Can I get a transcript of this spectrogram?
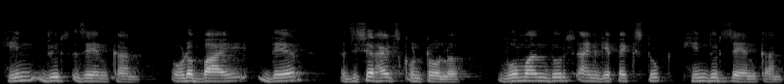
hindurchsehen kann oder bei der Sicherheitskontrolle, wo man durch ein Gepäckstück hindurchsehen kann.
